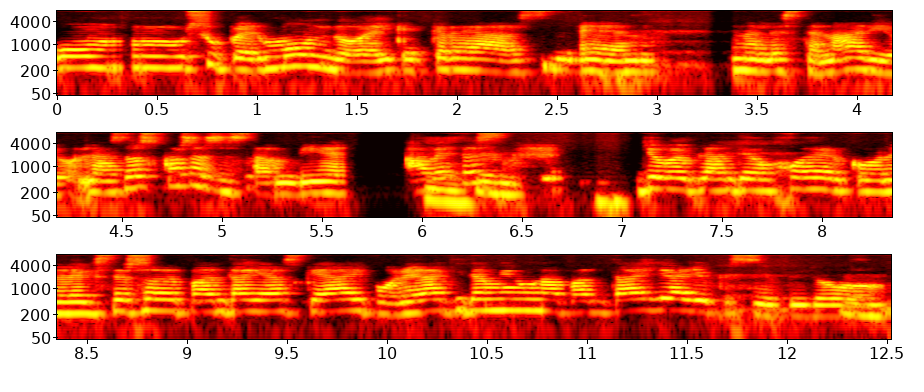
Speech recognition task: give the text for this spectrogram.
un super mundo el que creas en, en el escenario. Las dos cosas están bien. A veces yo me planteo, joder, con el exceso de pantallas que hay, poner aquí también una pantalla, yo qué sé, pero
